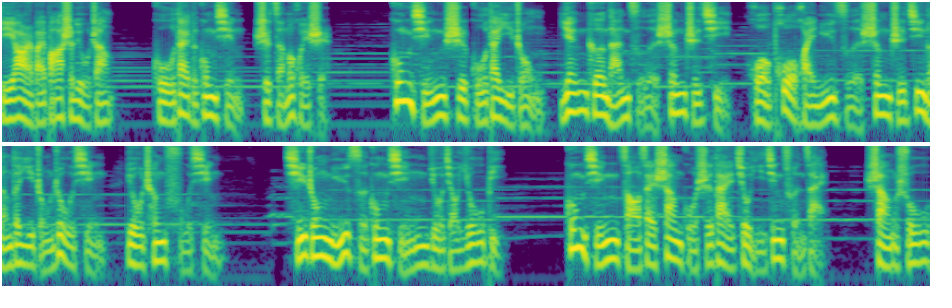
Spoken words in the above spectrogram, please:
第二百八十六章，古代的宫刑是怎么回事？宫刑是古代一种阉割男子生殖器或破坏女子生殖机能的一种肉刑，又称腐刑。其中女子宫刑又叫幽闭。宫刑早在上古时代就已经存在，《尚书》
